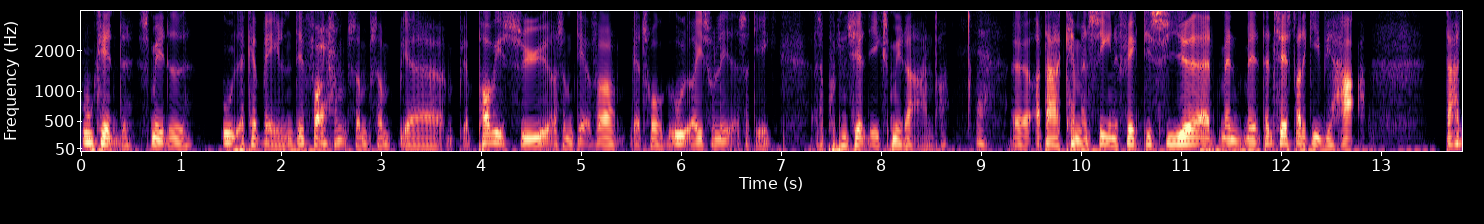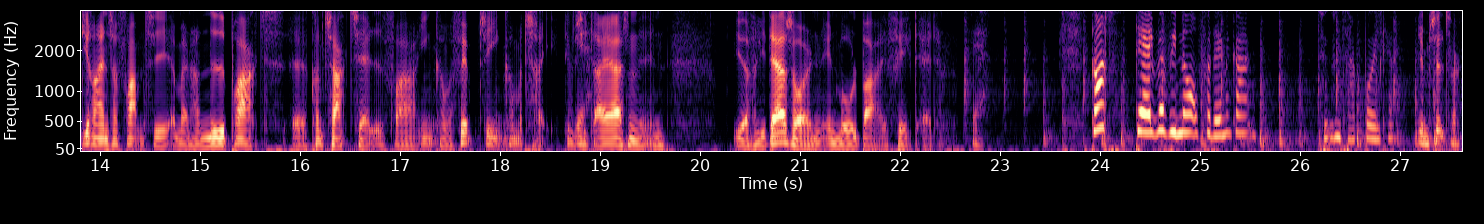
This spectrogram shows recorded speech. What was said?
ukendte smittede ud af kabalen. Det er folk, ja. som, som, som bliver, bliver påvist syge, og som derfor bliver trukket ud og isoleret, så de ikke, altså potentielt ikke smitter andre. Ja. Øh, og der kan man se en effekt. De siger, at man med den teststrategi, vi har, der har de regnet sig frem til, at man har nedbragt øh, kontakttallet fra 1,5 til 1,3. Det vil ja. sige, der er sådan en, i hvert fald i deres øjne, en målbar effekt af det. Ja. Godt, det er alt, hvad vi når for denne gang. Tusind tak, Boelka. Jamen selv tak.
